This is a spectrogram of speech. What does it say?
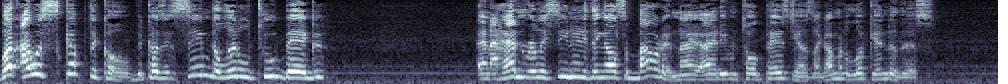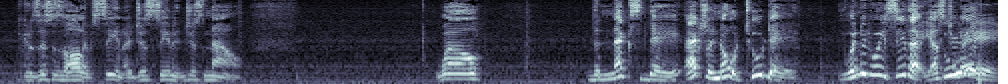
but I was skeptical because it seemed a little too big, and I hadn't really seen anything else about it. And I, I had even told Pasty, I was like, I'm going to look into this because this is all I've seen. I just seen it just now. Well, the next day, actually, no, two day. When did we see that? Yesterday. Today.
